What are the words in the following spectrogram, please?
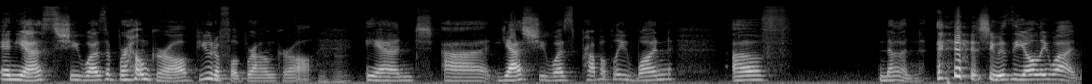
And yes, she was a brown girl, beautiful brown girl. And uh, yes, she was probably one of none. she was the only one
